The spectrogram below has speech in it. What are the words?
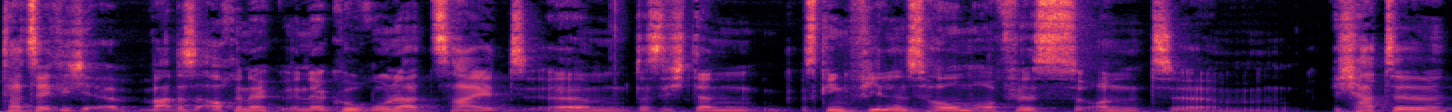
Tatsächlich äh, war das auch in der, in der Corona-Zeit, ähm, dass ich dann, es ging viel ins Homeoffice und ähm, ich hatte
